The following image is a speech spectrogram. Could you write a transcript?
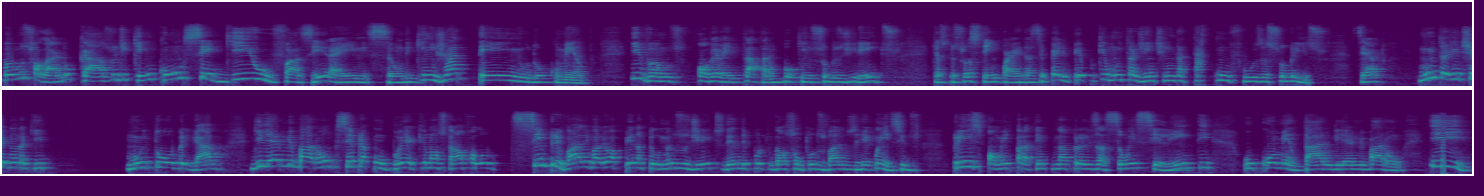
Vamos falar do caso de quem conseguiu fazer a emissão, de quem já tem o documento. E vamos, obviamente, tratar um pouquinho sobre os direitos que as pessoas têm com a da CPLP, porque muita gente ainda está confusa sobre isso, certo? Muita gente chegando aqui muito obrigado. Guilherme Barão, que sempre acompanha aqui o nosso canal, falou: sempre vale valeu a pena, pelo menos os direitos dentro de Portugal são todos válidos e reconhecidos, principalmente para tempo de naturalização. Excelente o comentário, Guilherme Barão. E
